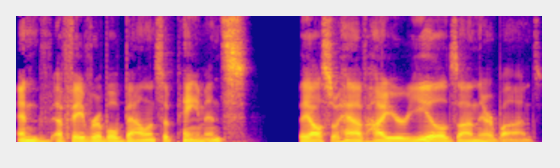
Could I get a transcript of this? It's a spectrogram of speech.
and a favorable balance of payments. They also have higher yields on their bonds.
